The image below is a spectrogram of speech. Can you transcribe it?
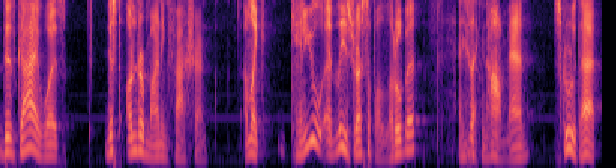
this guy was just undermining fashion. I'm like, can you at least dress up a little bit? And he's like, nah, man, screw that.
